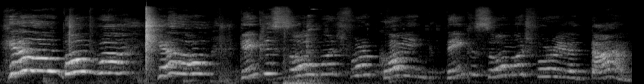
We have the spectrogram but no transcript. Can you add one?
Hello, Bomba! Hello! Thank you so much for coming. Thank you so much for your time.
